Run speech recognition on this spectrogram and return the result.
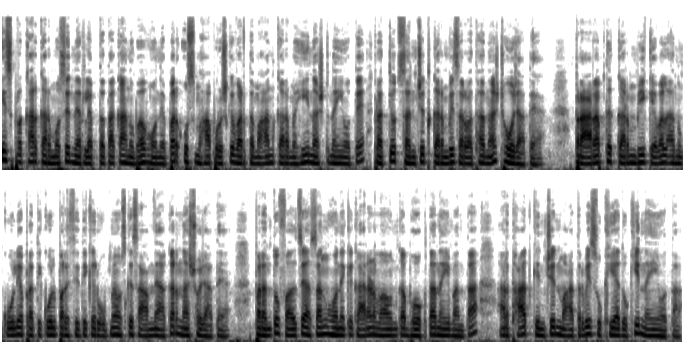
इस प्रकार कर्मों से निर्लिप्तता का अनुभव होने पर उस महापुरुष के वर्तमान कर्म ही नष्ट नहीं होते, प्रत्युत संचित कर्म भी सर्वथा नष्ट हो जाते हैं। प्रारब्ध कर्म भी केवल अनुकूल या प्रतिकूल परिस्थिति के रूप में उसके सामने आकर नष्ट हो जाते हैं, परंतु फल से असंग होने के कारण वह उनका भोक्ता नहीं बनता, अर्थात किंचित मात्र भी सुखी या दुखी नहीं होता।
